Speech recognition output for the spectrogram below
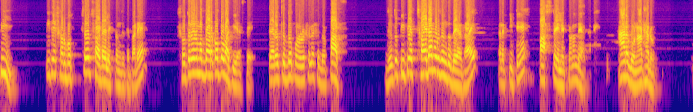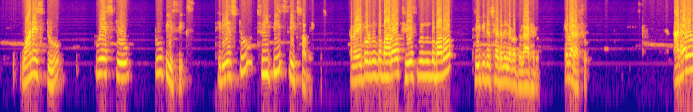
পি পিতে সর্বোচ্চ ছয়টা ইলেকট্রন দিতে পারে। সতেরোর মধ্যে আর কত বাকি আছে? তেরো, চোদ্দ, পনেরো, ষোলো চোদ্দ পাঁচ। যেহেতু পিতে ছয়টা পর্যন্ত দেওয়া যায় তাহলে পিতে পাঁচটা ইলেকট্রন দেওয়া যাবে। আর গুণ আঠারো। One S two two S two two P six three S two three P six হবে। কারণ এই পর্যন্ত বারো থ্রি এস পর্যন্ত বারো থ্রি পিতে ছয়টা দিলে কত হলো আঠারো। এবার আসো। আঠারোর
